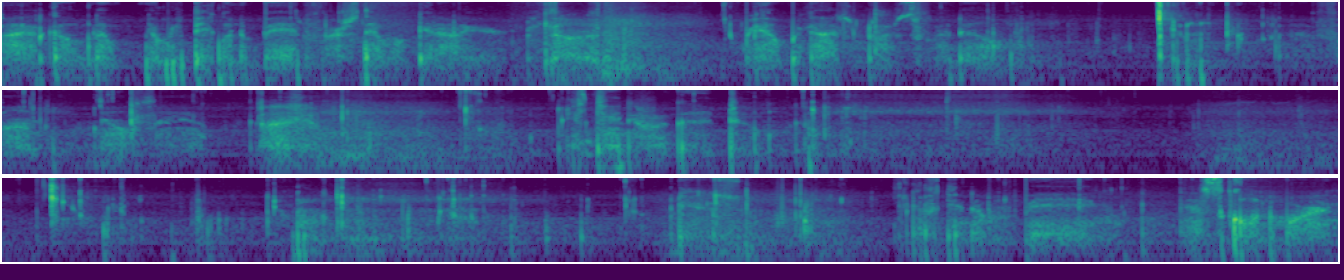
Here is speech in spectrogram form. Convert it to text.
I gotta go. Let, let me take on the bed first, then we'll get out of here. We hope you guys enjoyed this video. Have fun, you know what I'm saying? Too. Let's get big the morning.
